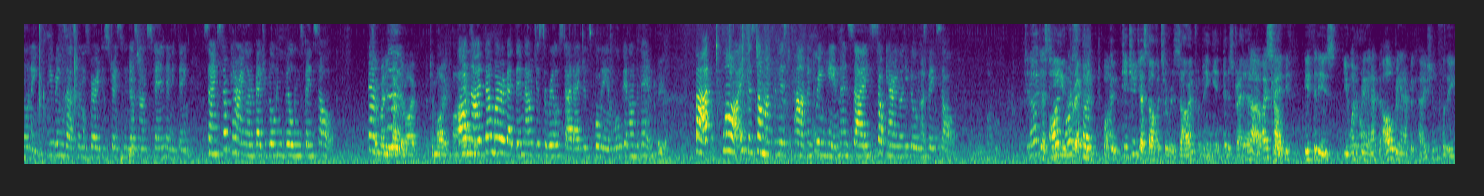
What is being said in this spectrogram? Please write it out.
morning, he rings us when he's very distressed and Yes. doesn't understand anything, saying, stop carrying on about your building, the building's been sold. Now, Somebody who? come to my, to my, my Oh, house. no, don't worry about them, they were just the real estate agents bullying, and we'll get onto them. Yeah. But why does someone from this department ring him and say, stop carrying on, your building's being sold? Did I just I- hear you I correctly? spoke- what? Did you just offer to resign from being the administrator? No, I said, if, if it is, you want to bring an app, I'll bring an application for the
